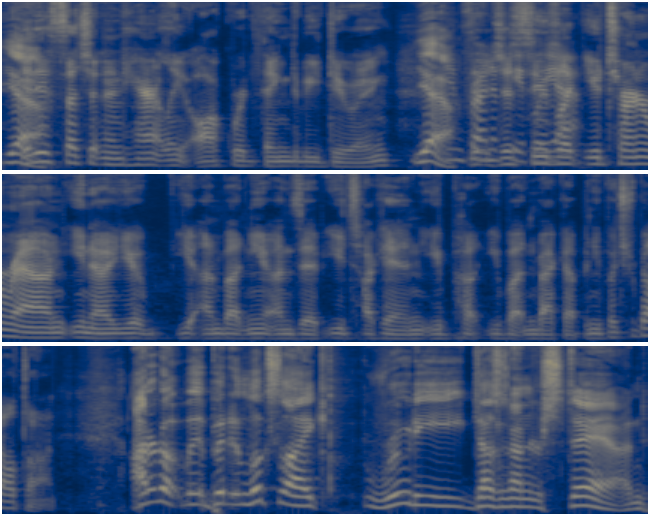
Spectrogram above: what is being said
Yeah. it is such an inherently awkward thing to be doing. Yeah. In front it of just people, seems yeah. like you turn around, you know, you you unbutton, you unzip, you tuck in, you put you button back up, and you put your belt on. I don't know, but- but it looks like Rudy doesn't understand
